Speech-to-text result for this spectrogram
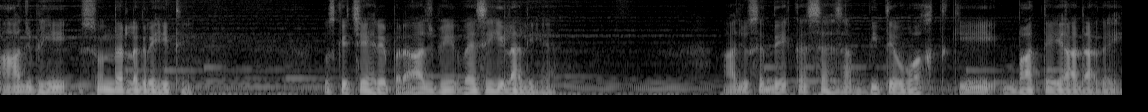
आज भी सुंदर लग रही थी। उसके चेहरे पर आज भी वैसे ही लाली है। आज उसे देखकर सहसा बीते वक्त की बातें याद आ गई।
